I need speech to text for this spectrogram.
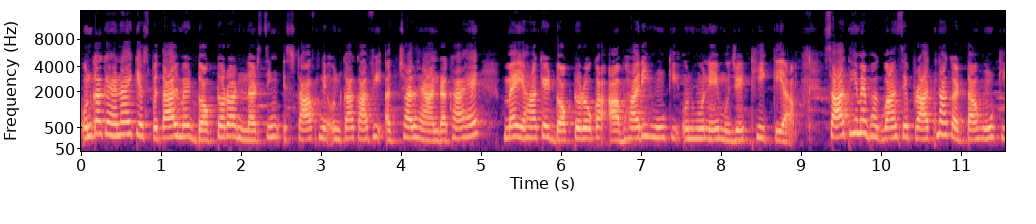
उनका कहना है कि अस्पताल में डॉक्टर और नर्सिंग स्टाफ ने उनका काफ़ी अच्छा ध्यान रखा है। मैं यहाँ के डॉक्टरों का आभारी हूँ कि उन्होंने मुझे ठीक किया। साथ ही मैं भगवान से प्रार्थना करता हूँ कि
